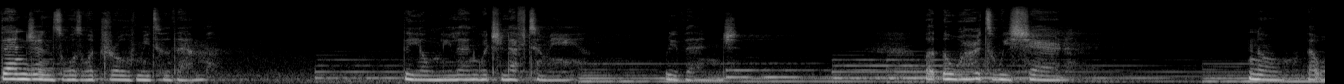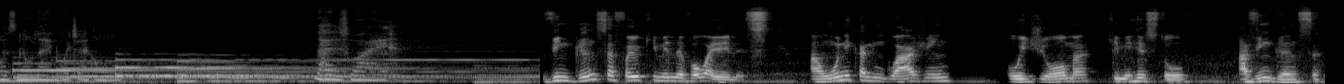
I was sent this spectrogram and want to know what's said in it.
Vengeance was what drove me to them. The only language left to me revenge. But the words we shared. No, that was no language at all. That is why vingança foi o que me levou a eles. A única linguagem ou idioma que me restou, a vingança.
